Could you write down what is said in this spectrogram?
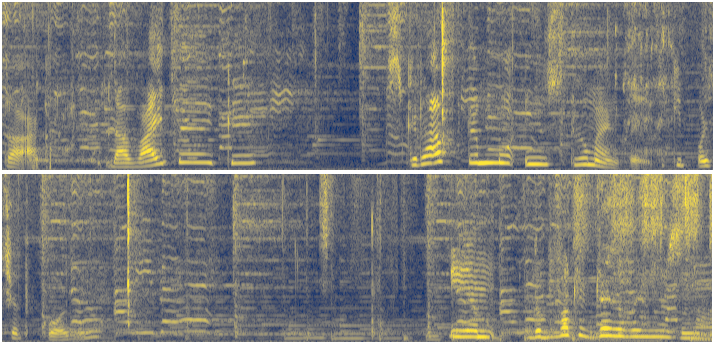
Так, давайте скрафтимо інструменти, такі початкові. І добувати дерево я не знаю.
